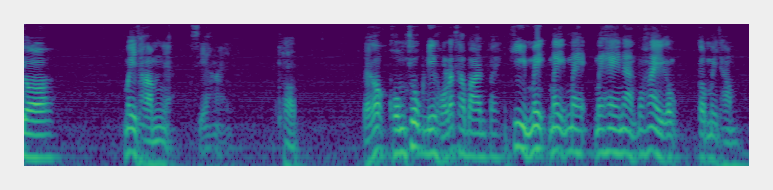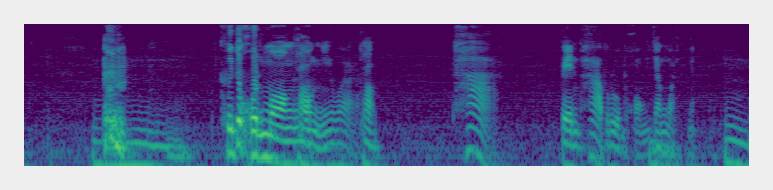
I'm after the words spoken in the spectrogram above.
จไม่ทำเนี่ย เสียหายครับ แต่ก็คงโชคดีของรัฐบาลไปที่ไม่ไม่ไม่ไม่ให้นั่นเพราะให้ก็ก็ไม่ทำอืมคือทุกคนมองครับมองอย่างนี้ว่าครับถ้าเป็นภาพรวมของจังหวัดเนี่ยอืมอืม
